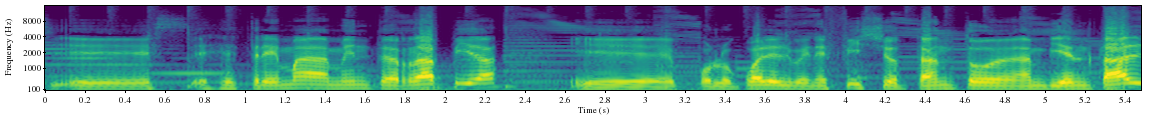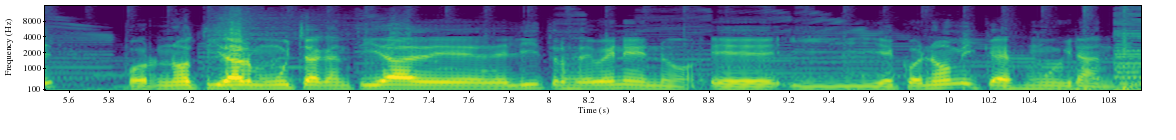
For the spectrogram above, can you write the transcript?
extremadamente rápida, eh, por lo cual el beneficio tanto ambiental, por no tirar mucha cantidad de, litros de veneno, eh, y económica es muy grande.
